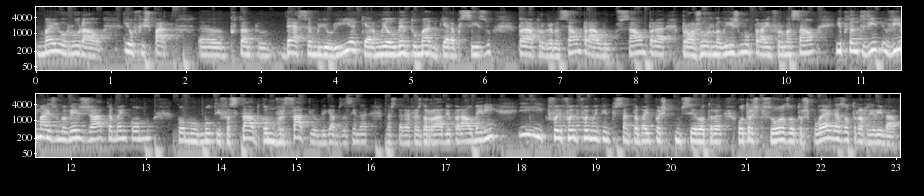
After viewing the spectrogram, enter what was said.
meio rural. Eu fiz parte, uh, portanto, dessa melhoria, que era um elemento humano que era preciso para a programação, para a locução, para, para o jornalismo, para a informação, e, portanto, vi, vi mais uma vez já também como como multifacetado, como versátil, digamos assim, na, nas tarefas da rádio para Almeirim e que foi, foi, foi muito interessante também depois conhecer outra, outras pessoas, outros colegas, outra realidade.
